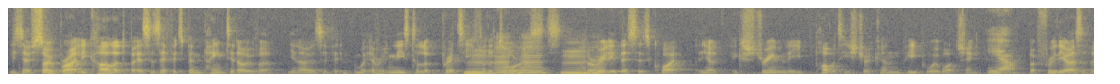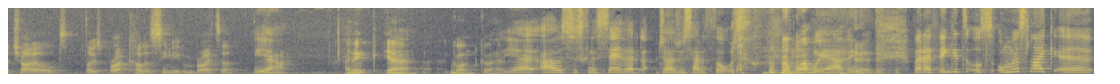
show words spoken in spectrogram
You know, so brightly coloured, but it's as if it's been painted over. You know, as if it, everything needs to look pretty for the Mm-hmm. tourists. But really, this is quite, you know, extremely poverty-stricken people we're watching. Yeah, But through the eyes of a child, those bright colours seem even brighter. yeah. I think, yeah. Go on, go ahead. Yeah, I was just going to say that I just had a thought while we are having this. But I think it's also almost like a,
